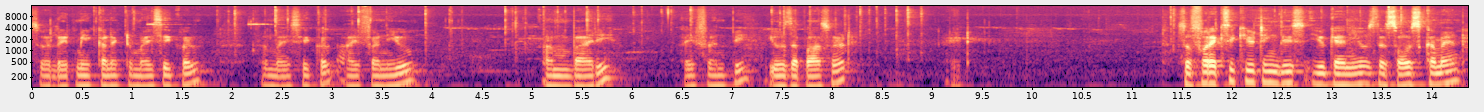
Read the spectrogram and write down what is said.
So let me connect to MySQL. So MySQL hyphen u ambari hyphen p use the password. Right. So for executing this you can use the source command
